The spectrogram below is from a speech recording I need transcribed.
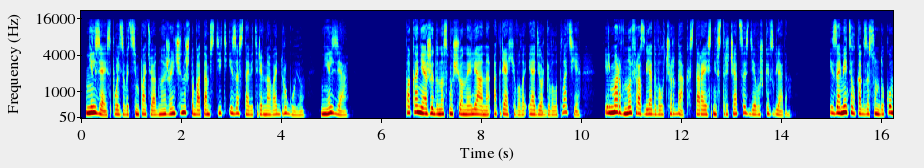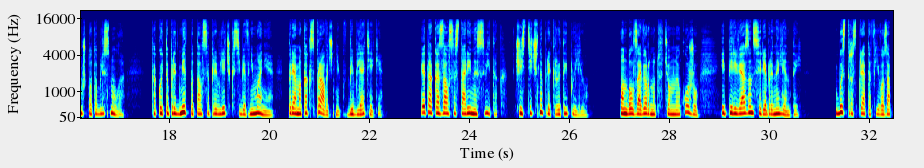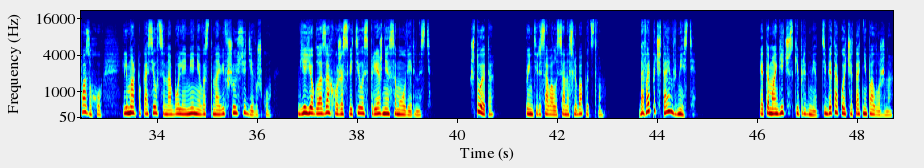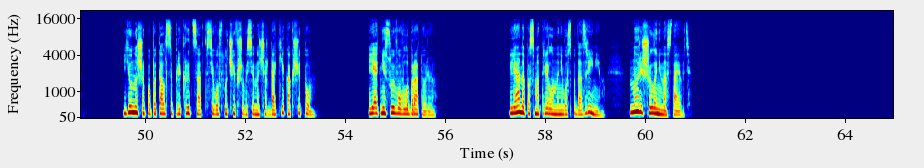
Нельзя использовать симпатию одной женщины, чтобы отомстить и заставить ревновать другую. Нельзя. Пока неожиданно смущенная Лиана отряхивала и одергивала платье, Ильмар вновь разглядывал чердак, стараясь не встречаться с девушкой взглядом. И заметил, как за сундуком что-то блеснуло — какой-то предмет пытался привлечь к себе внимание, прямо как справочник в библиотеке. Это оказался старинный свиток, частично прикрытый пылью. Он был завернут в темную кожу и перевязан серебряной лентой. Быстро спрятав его за пазуху, Ильмар покосился на более-менее восстановившуюся девушку. В ее глазах уже светилась прежняя самоуверенность. «Что это?» — поинтересовалась она с любопытством. «Давай почитаем вместе». Это магический предмет, тебе такой читать не положено. Юноша попытался прикрыться от всего случившегося на чердаке как щитом. Я отнесу его в лабораторию. Лиана посмотрела на него с подозрением, но решила не настаивать.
